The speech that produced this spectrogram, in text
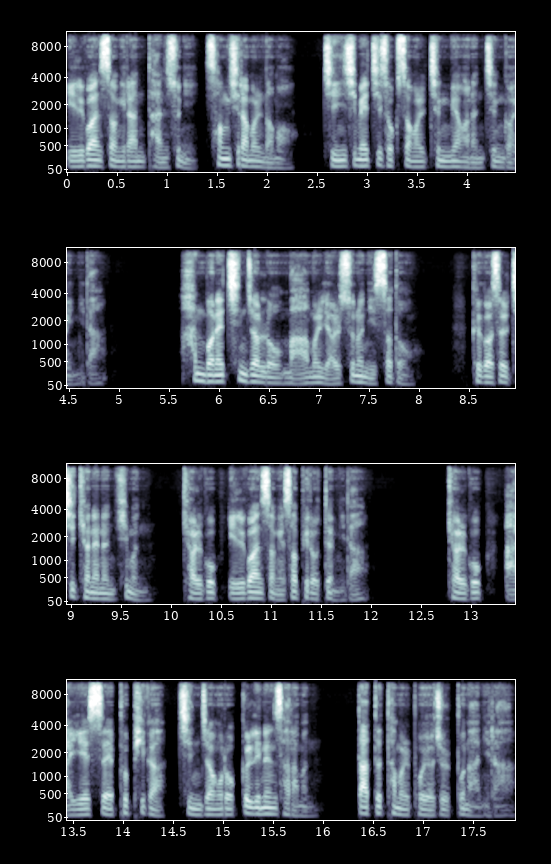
일관성이란 단순히 성실함을 넘어 진심의 지속성을 증명하는 증거입니다. 한 번의 친절로 마음을 열 수는 있어도 그것을 지켜내는 힘은 결국 일관성에서 비롯됩니다. 결국 ISFP가 진정으로 끌리는 사람은 따뜻함을 보여줄 뿐 아니라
